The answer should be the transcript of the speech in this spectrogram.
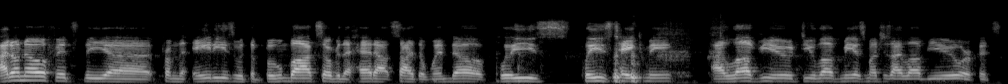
I don't know if it's the uh, from the '80s with the boombox over the head outside the window of "Please, please take me. I love you. Do you love me as much as I love you?" Or if it's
